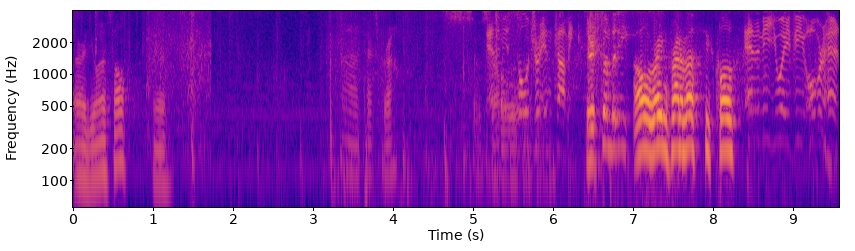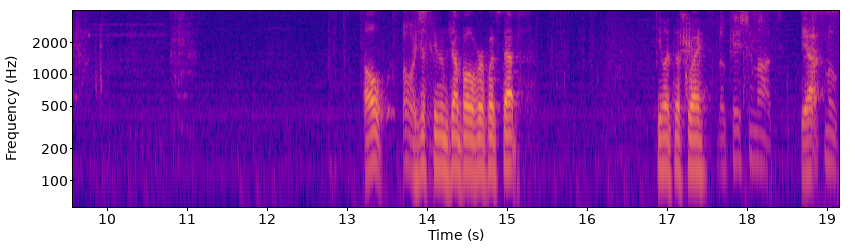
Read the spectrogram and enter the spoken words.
Or do you want a self? Yeah. Uh, thanks, bro. So Enemy soldier incoming. There's somebody. Oh, right in front of us. He's close. Enemy UAV overhead. Oh, Oh, I I just see seen him jump over footsteps. He went this way. Location marked. Yeah. Let's move.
